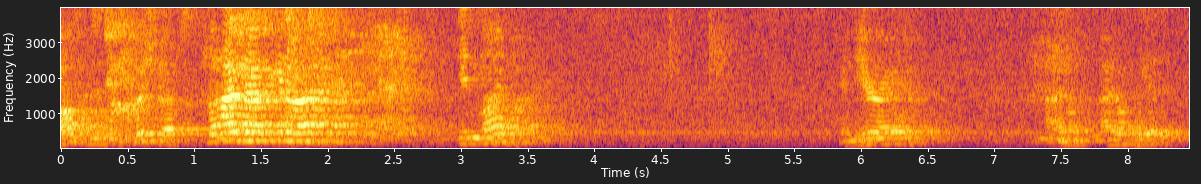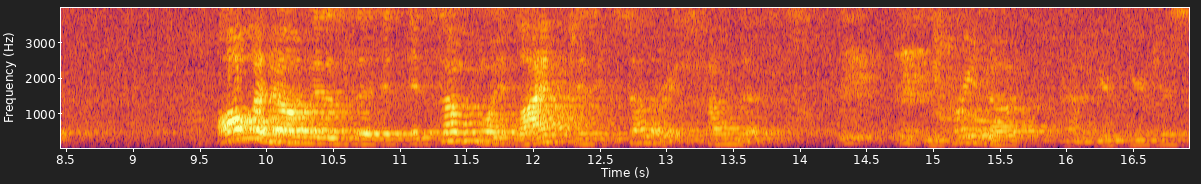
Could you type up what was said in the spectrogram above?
Also do some push-ups, but I'm not, in my mind. And here I am. I don't, I don't get it. All Know is that at, some point, life just accelerates. Time does. Before you know it, uh, you're, you're just,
